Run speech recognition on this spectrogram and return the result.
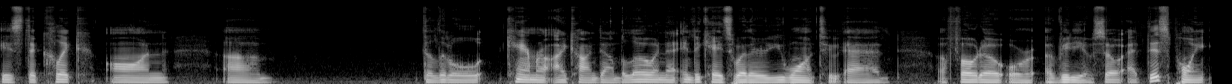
is to click on um, the little camera icon down below, and that indicates whether you want to add a photo or a video. So at this point,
